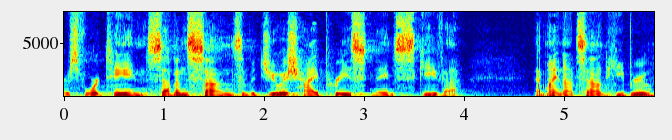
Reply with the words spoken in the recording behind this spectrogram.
Verse 14 seven sons of a Jewish high priest named Sceva. That might not sound Hebrew.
